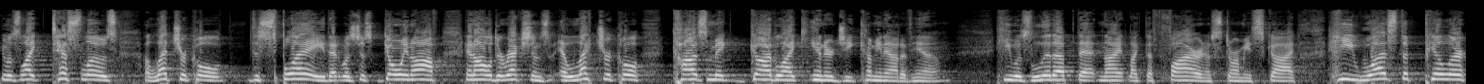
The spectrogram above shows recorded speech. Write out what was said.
It was like Tesla's electrical display that was just going off in all directions. Electrical, cosmic, godlike energy coming out of him. He was lit up that night like the fire in a stormy sky. He was the pillar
